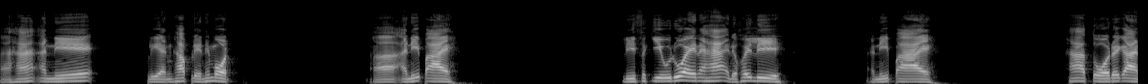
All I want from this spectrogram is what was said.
อ่าฮะ อันนี้เปลี่ยนครับ เปลี่ยนให้หมด อ่า อันนี้ไป รีสกิลด้วยนะฮะ เดี๋ยวค่อยรี อันนี้ไปห้าตัวด้วยกัน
